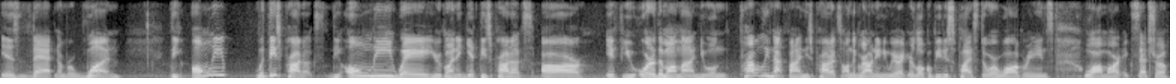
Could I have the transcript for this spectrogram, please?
is that, number one, the only with these products, the only way you're going to get these products are if you order them online. You will probably not find these products on the ground anywhere at your local beauty supply store, Walgreens, Walmart, etc.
